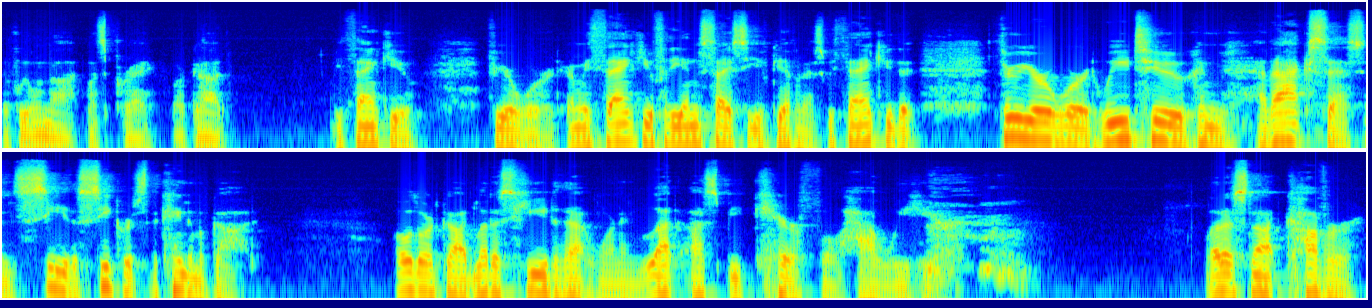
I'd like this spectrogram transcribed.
if we will not. Let's pray. Lord God, we thank you for your word, and we thank you for the insights that you've given us. We thank you that through your word, we too can have access and see the secrets of the kingdom of God. Oh Lord God, let us heed that warning. Let us be careful how we hear. Let us not cover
